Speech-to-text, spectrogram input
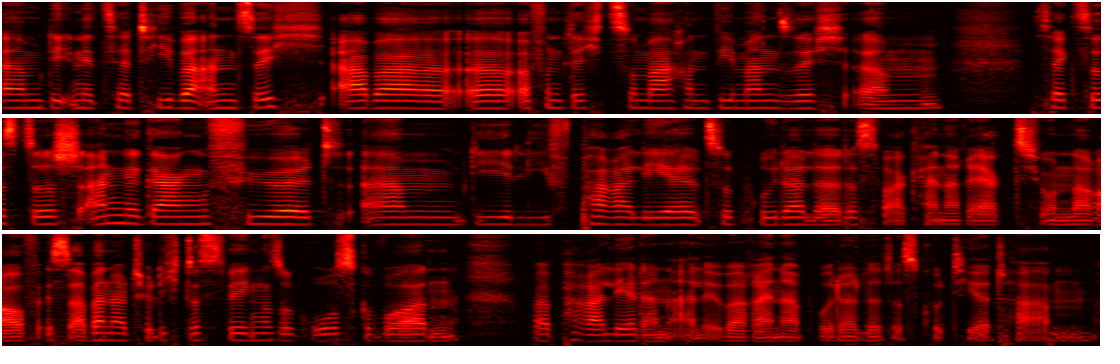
ähm, die Initiative an sich, aber äh, öffentlich zu machen, wie man sich ähm, sexistisch angegangen fühlt, ähm, die lief parallel zu Brüderle. Das war keine Reaktion darauf, ist aber natürlich deswegen so groß geworden, weil parallel dann alle über Rainer Brüderle diskutiert haben.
